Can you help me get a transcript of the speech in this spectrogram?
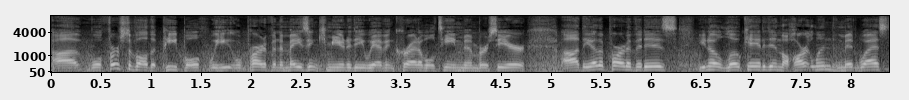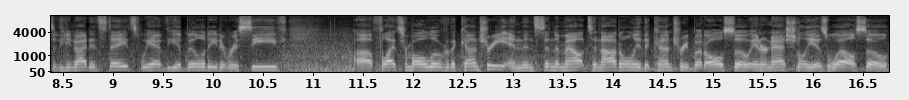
Uh, well, first of all, the people. We, are part of an amazing community. We have incredible team members here. Uh, the other part of it is, you know, located in the heartland, the Midwest of the United States, we have the ability to receive uh, flights from all over the country and then send them out to not only the country but also internationally as well. So,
